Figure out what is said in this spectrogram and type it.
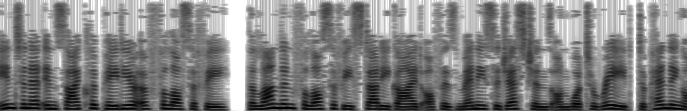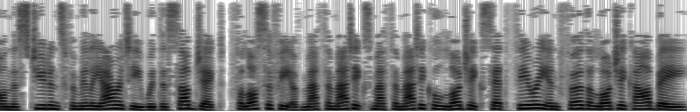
Internet Encyclopedia of Philosophy. The London Philosophy Study Guide offers many suggestions on what to read, depending on the student's familiarity with the subject, Philosophy of Mathematics Mathematical Logic Set Theory and Further Logic R.B.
